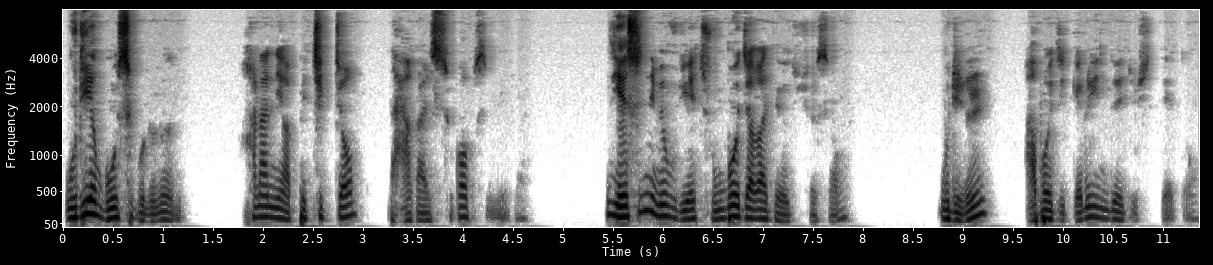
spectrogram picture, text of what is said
우리의 모습으로는 하나님 앞에 직접 나아갈 수가 없습니다. 예수님이 우리의 중보자가 되어 주셔서 우리를 아버지께로 인도해 주실 때도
